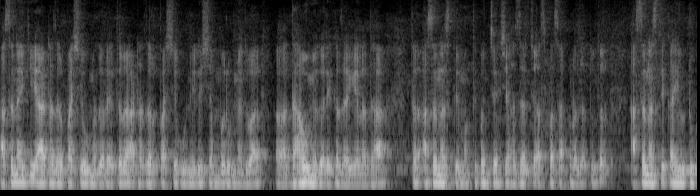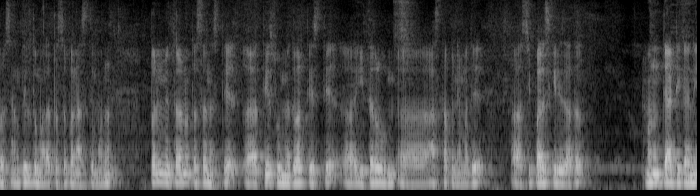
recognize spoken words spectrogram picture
असं नाही की आठ हजार पाचशे उमेदवार आहे तर आठ हजार पाचशे गुणिले शंभर उमेदवार दहा उमेदवार एका जागेला दहा. तर असं नसते. मग ते पंच्याऐंशी हजारच्या आसपास आकडा जातो. तर असं नसते. काही यूट्यूबर सांगतील तुम्हाला तसं पण असते म्हणून. पण मित्रांनो तसं नसते. तेच उमेदवार तेच ते इतर उम आस्थापनेमध्ये शिफारस केली जातात. म्हणून त्या ठिकाणी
